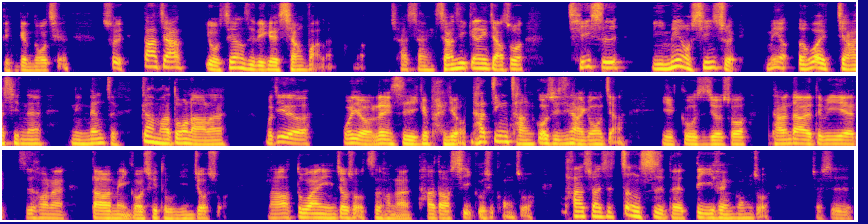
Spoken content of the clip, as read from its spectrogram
领更多钱。所以大家有这样子的一个想法了，他详详细跟你讲说，其实你没有薪水，没有额外加薪呢，你能者干嘛多拿呢？我记得我有认识一个朋友，他经常过去经常跟我讲一个故事，就是说台湾大学毕业之后呢，到了美国去读研究所，然后读完研究所之后呢，他到戏谷去工作，他算是正式的第一份工作，就是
